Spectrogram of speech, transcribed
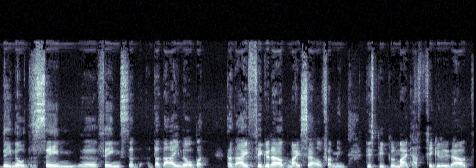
they know the same uh, things that that I know but that I figured out myself. I mean these people might have figured it out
